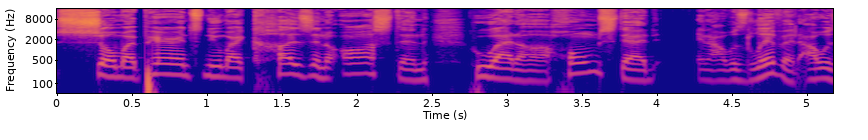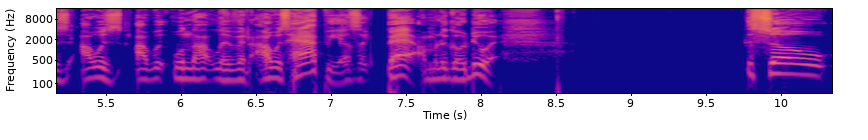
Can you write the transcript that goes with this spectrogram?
So my parents knew my cousin Austin, who had a homestead, and I was livid. I was, I was, I was, well, not livid. I was happy. I was like, bet I'm gonna go do it. So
